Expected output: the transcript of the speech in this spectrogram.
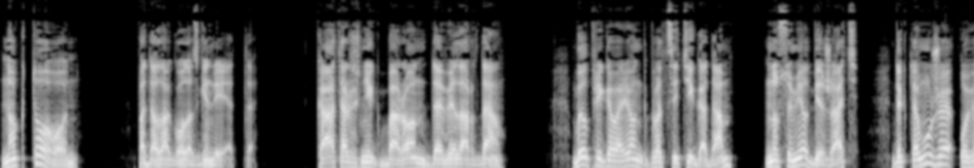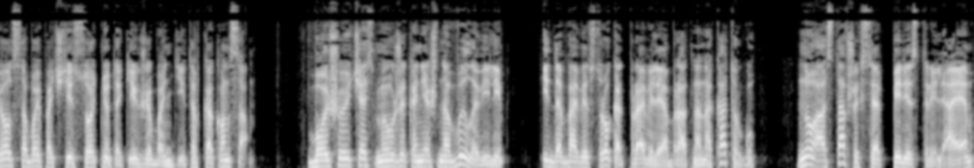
«Но кто он?» — подала голос Генриетта. «Каторжник барон де Вилардан. Был приговорен к двадцати годам, но сумел бежать» да к тому же увел с собой почти сотню таких же бандитов, как он сам. Большую часть мы уже, конечно, выловили и, добавив срок, отправили обратно на каторгу, ну а оставшихся перестреляем,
